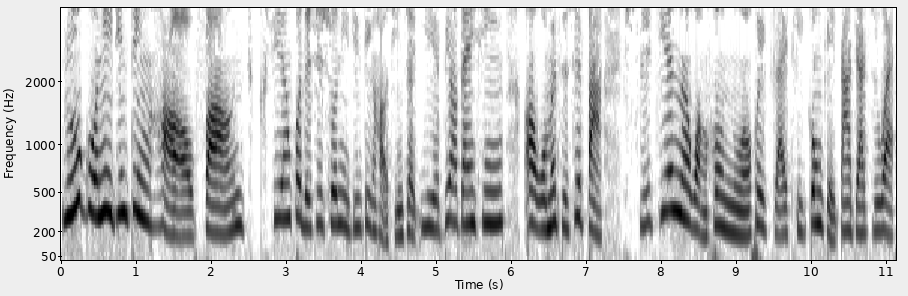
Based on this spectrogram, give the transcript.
如果你已经订好房间，或者是说你已经订好行程，也不要担心哦。我们只是把时间呢往后挪，会来提供给大家之外，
